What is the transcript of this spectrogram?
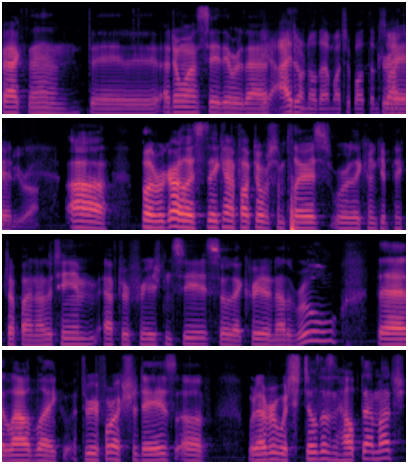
Back then they. I don't want to say they were that. yeah, I don't know that much about them, so I great. could be wrong. Uh, but regardless, they kind of fucked over some players where they couldn't get picked up by another team after free agency, so they created another rule that allowed like three or four extra days of whatever, which still doesn't help that much.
